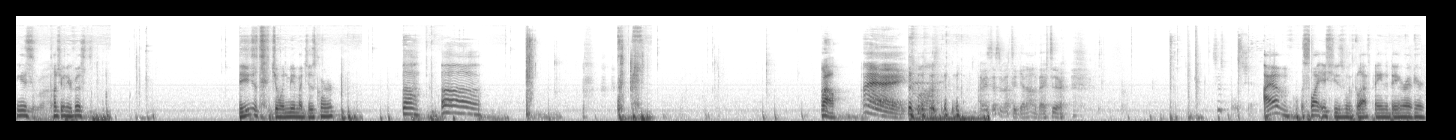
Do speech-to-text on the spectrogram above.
you just You, uh, punch it with your fist. Did you just join me in my jizz corner? Ah, ah. Well, Hey, come on. I was just about to get out of there too. This is bullshit. I have slight issues with glass panes being right here.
